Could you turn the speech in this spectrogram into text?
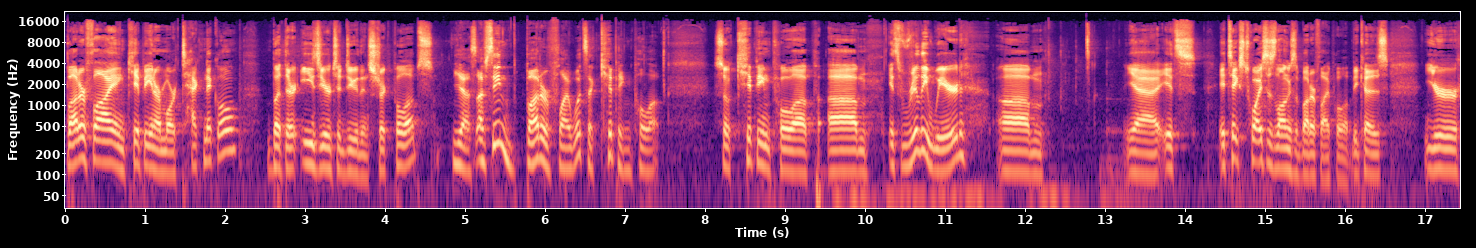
butterfly and kipping are more technical, but they're easier to do than strict pull-ups. Yes, I've seen butterfly. What's a kipping pull-up? So kipping pull up, um, it's really weird. Um, yeah, it's it takes twice as long as a butterfly pull up because you're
